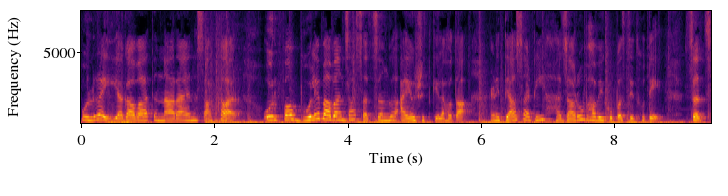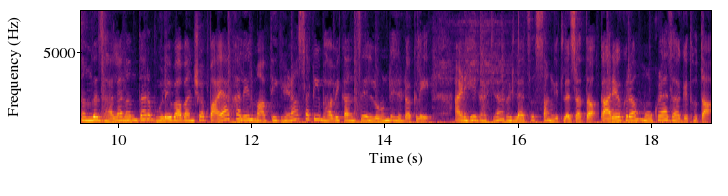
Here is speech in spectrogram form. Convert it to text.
फुलरई या गावात नारायण साकार उर्फ भोलेबाबांचा सत्संग आयोजित केला होता आणि त्यासाठी हजारो भाविक उपस्थित होते. सत्संग झाल्यानंतर भोलेबाबांच्या पायाखालील माती घेण्यासाठी भाविकांचे लोंढे धडकले आणि ही घटना घडल्याचं सांगितलं जातं. कार्यक्रम मोकळ्या जागेत होता.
